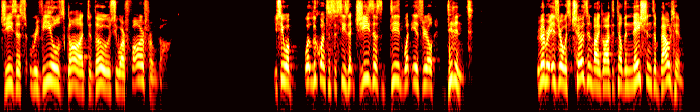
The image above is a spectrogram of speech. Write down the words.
Jesus reveals God to those who are far from God. You see, what, what Luke wants us to see is that Jesus did what Israel didn't. Remember, Israel was chosen by God to tell the nations about him.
